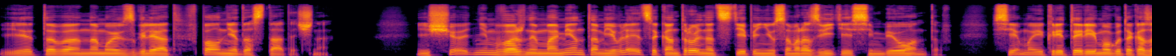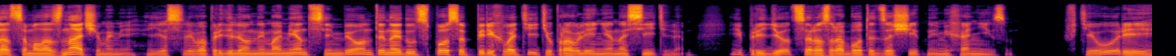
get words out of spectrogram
и этого, на мой взгляд, вполне достаточно. Еще одним важным моментом является контроль над степенью саморазвития симбионтов. Все мои критерии могут оказаться малозначимыми, если в определенный момент симбионты найдут способ перехватить управление носителем, и придется разработать защитный механизм. В теории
